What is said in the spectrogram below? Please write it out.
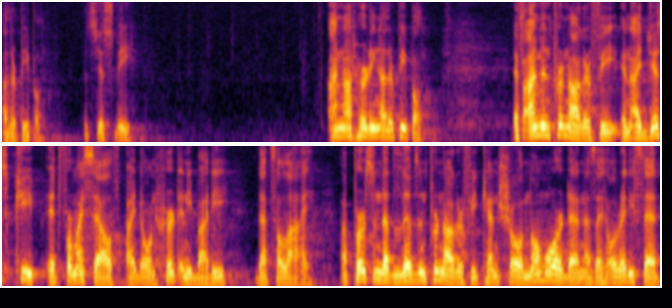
other people, it's just me. I'm not hurting other people. If I'm in pornography and I just keep it for myself, I don't hurt anybody, that's a lie. A person that lives in pornography can show no more than, as I already said,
